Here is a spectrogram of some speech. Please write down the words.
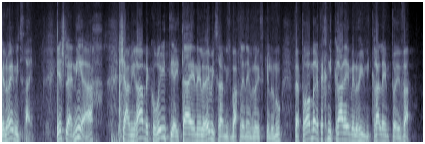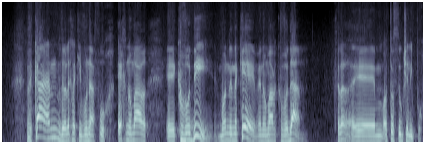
אלוהי מצרים. יש להניח שהאמירה המקורית היא הייתה אין אלוהי מצרים נזבח לעיניהם ולא יסכלונו, והתורה אומרת איך נקרא להם אלוהים, נקרא להם תועבה. וכאן זה הולך לכיוון ההפוך. איך נאמר אה, כבודי, בואו ננקה ונאמר כבודם. בסדר? אה, אותו סוג של היפוך.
